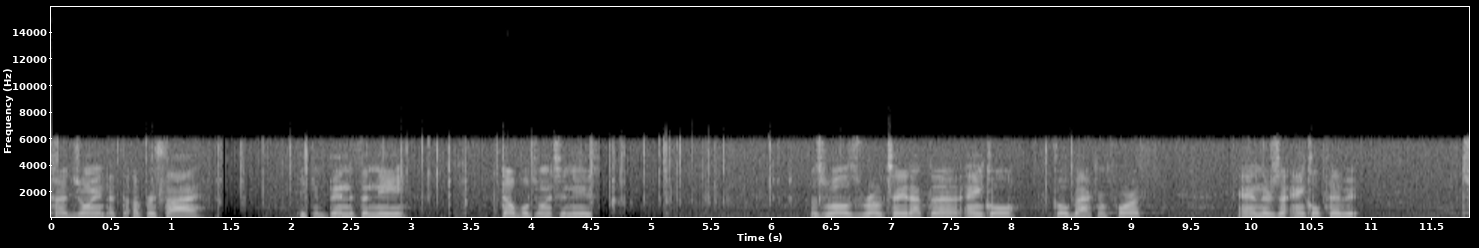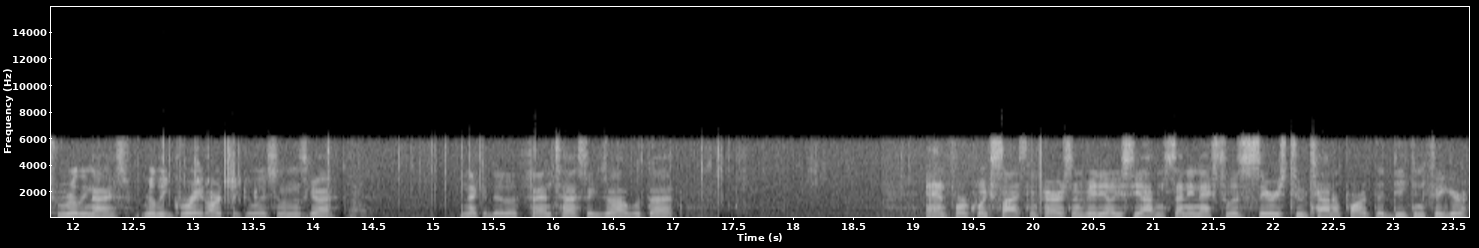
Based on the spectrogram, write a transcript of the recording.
cut joint at the upper thigh. He can bend at the knee, double jointed knees, as well as rotate at the ankle, go back and forth. And there's an ankle pivot. It's really nice. Really great articulation on this guy. NECA did a fantastic job with that. And for a quick size comparison video, you see I have him standing next to his Series 2 counterpart, the Deacon figure,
